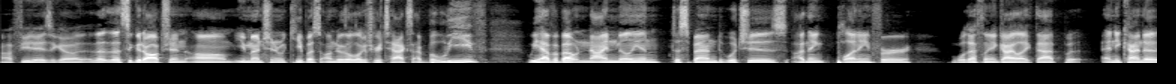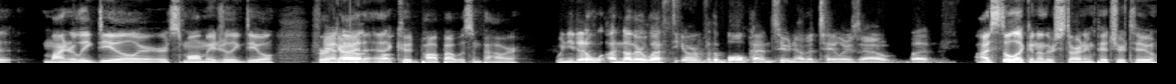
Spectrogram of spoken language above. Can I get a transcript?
a few days ago. That, that's a good option. Um, you mentioned it would keep us under the luxury tax. I believe we have about nine million to spend, which is I think plenty for well, definitely a guy like that, but any kind of minor league deal or, or small major league deal for a guy uh, that, that could pop out with some power. We needed a, another lefty arm for the bullpen too. Now that Taylor's out, but I'd still like another starting pitcher too,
